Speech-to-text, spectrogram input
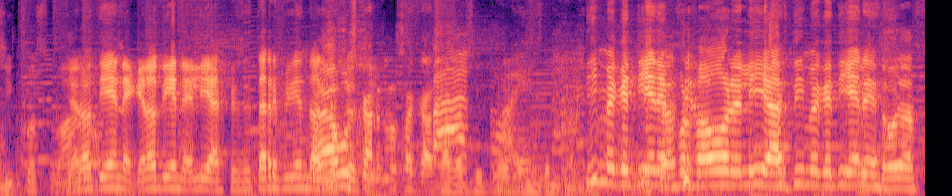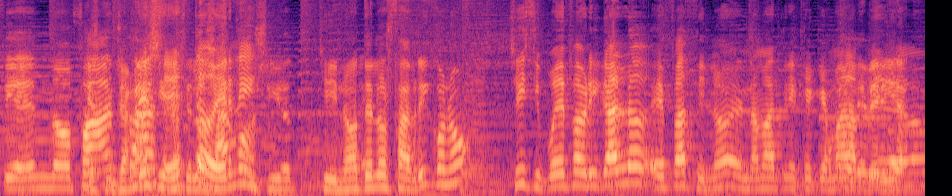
Chicos, que no tiene, que no tiene, Elías, que se está refiriendo Voy a a los buscarlos a casa a ver si puedo encontrar. Dime que tienes, por favor, Elías, dime que tienes. Estoy haciendo Escúchame, fantasía. si no te esto, los hago, si, yo- si no te los fabrico, ¿no? Sí, si puedes fabricarlo, es fácil, ¿no? Nada más tienes que quemar la.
